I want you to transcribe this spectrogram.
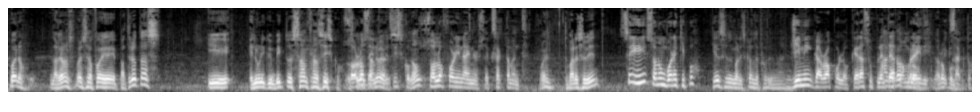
Bueno, la gran sorpresa fue Patriotas y el único invicto es San Francisco. Solo San 49, Francisco, ¿no? solo 49ers, exactamente. Bueno, ¿te parece bien? Sí, son un buen equipo. ¿Quién es el mariscal de 49? Jimmy Garoppolo, que era suplente Ah, de Tom Brady. Garoppolo. Exacto,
